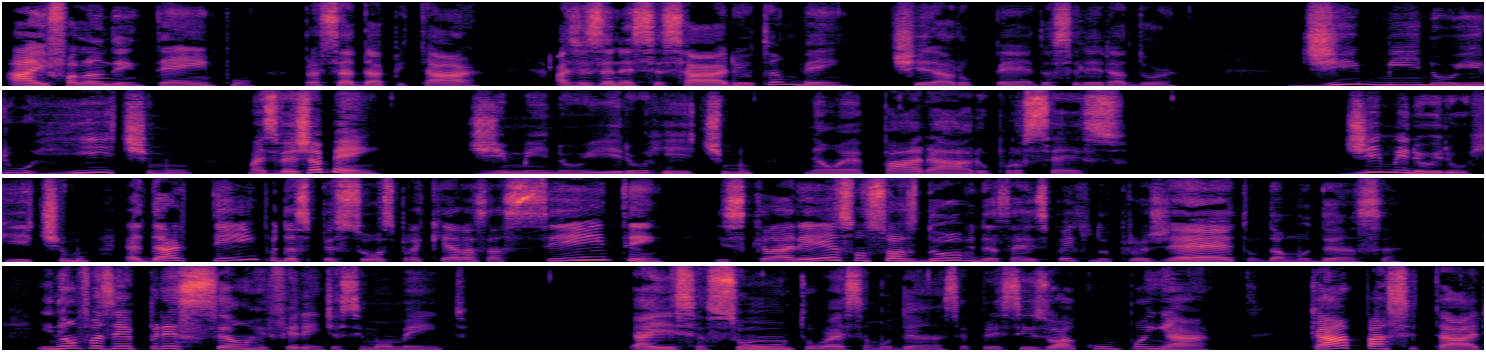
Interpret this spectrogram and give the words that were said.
Ah, e falando em tempo, para se adaptar, às vezes é necessário também tirar o pé do acelerador, diminuir o ritmo. Mas veja bem, Diminuir o ritmo não é parar o processo. Diminuir o ritmo é dar tempo das pessoas para que elas aceitem, esclareçam suas dúvidas a respeito do projeto ou da mudança. E não fazer pressão referente a esse momento, a esse assunto ou a essa mudança. É preciso acompanhar, capacitar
